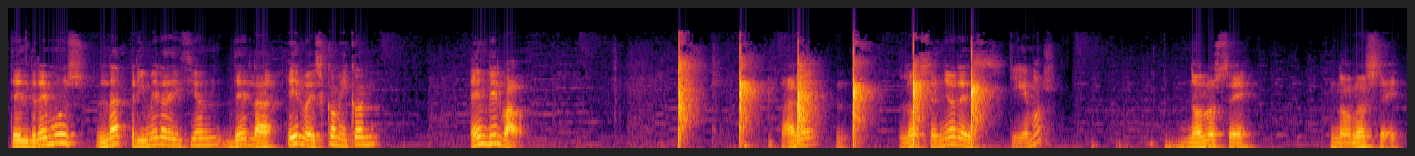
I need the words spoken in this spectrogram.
tendremos la primera edición de la Héroes Comic Con en Bilbao. Vale, los señores, ¿Lleguemos? no lo sé, no lo sé.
